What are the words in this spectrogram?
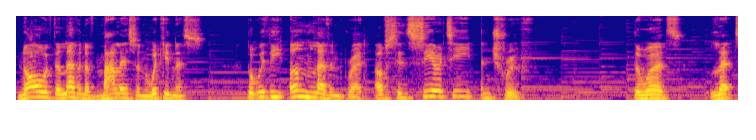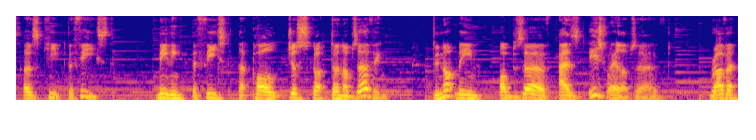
nor with the leaven of malice and wickedness, but with the unleavened bread of sincerity and truth. The words, let us keep the feast, meaning the feast that Paul just got done observing, do not mean observe as Israel observed, Rather,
